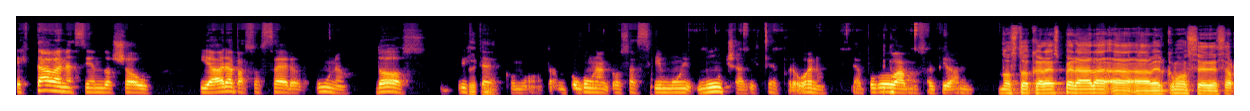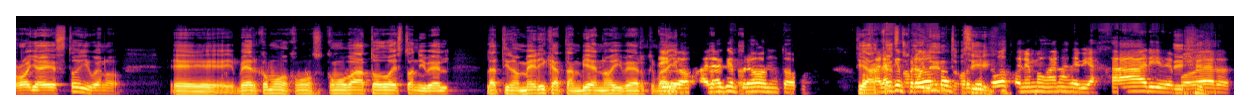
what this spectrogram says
estaban haciendo show, y ahora pasó a ser uno, dos, ¿viste? Como tampoco una cosa así muy, mucha, ¿viste? Pero bueno, de a poco vamos activando nos tocará esperar a, ver cómo se desarrolla esto y bueno, eh, ver cómo, cómo, cómo, va todo esto a nivel Latinoamérica también, ¿no? Y ver. Sí, ojalá que pronto. ojalá que pronto, porque todos tenemos ganas de viajar y de poder,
